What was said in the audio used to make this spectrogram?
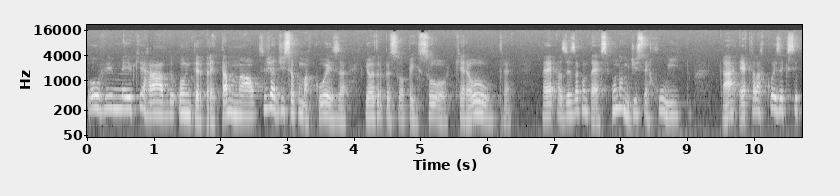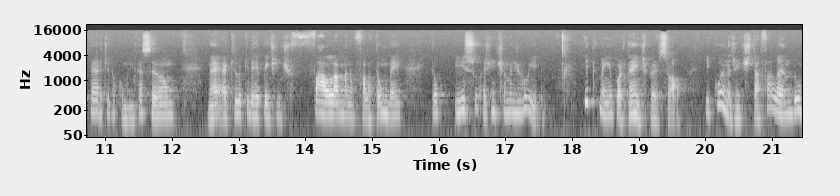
ouve meio que errado ou interpreta mal. Você já disse alguma coisa e a outra pessoa pensou que era outra? É, às vezes acontece. O nome disso é ruído, tá? É aquela coisa que se perde na comunicação, né? É aquilo que de repente a gente fala, mas não fala tão bem. Então isso a gente chama de ruído. E também é importante, pessoal, e quando a gente está falando,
